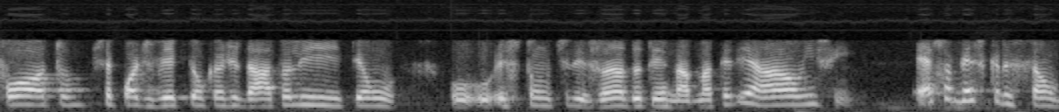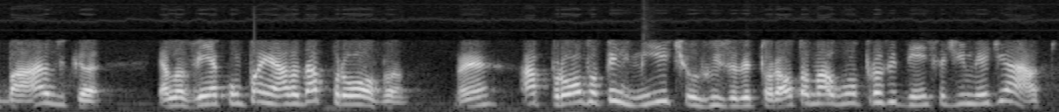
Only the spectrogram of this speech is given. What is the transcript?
foto, você pode ver que tem um candidato ali, tem um, o, estão utilizando determinado material, enfim. Essa descrição básica, ela vem acompanhada da prova. Né? A prova permite o juiz eleitoral tomar alguma providência de imediato.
